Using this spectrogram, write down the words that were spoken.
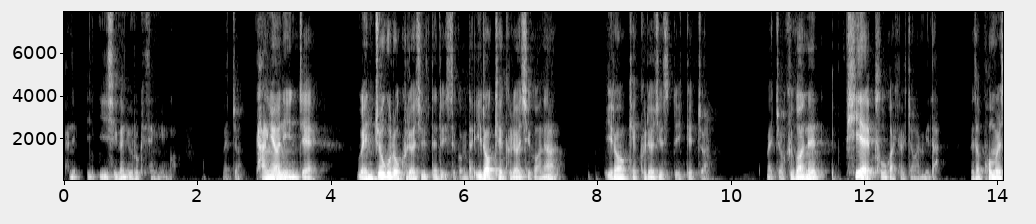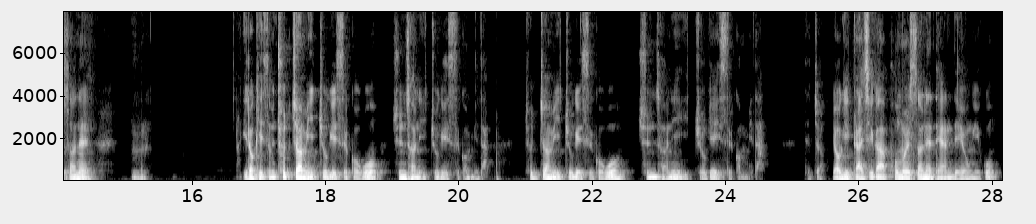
아니, 이 식은 이렇게 생긴 거. 맞죠? 당연히 이제 왼쪽으로 그려질 때도 있을 겁니다. 이렇게 그려지거나 이렇게 그려질 수도 있겠죠. 맞죠? 그거는 P의 부호가 결정합니다. 그래서 포물선은 음, 이렇게 있으면 초점이 이쪽에 있을 거고 준선이 이쪽에 있을 겁니다. 초점이 이쪽에 있을 거고 준선이 이쪽에 있을 겁니다. 됐죠? 여기까지가 포물선에 대한 내용이고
